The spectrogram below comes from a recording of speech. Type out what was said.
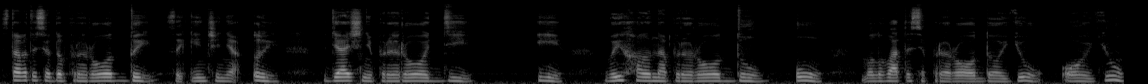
Ставитися до природи, закінчення И. Вдячні природі І. Виїхали на природу У. Малуватися природою Ою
